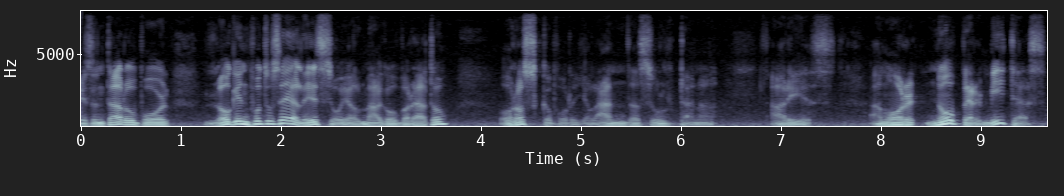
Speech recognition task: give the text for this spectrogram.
presentado por Logan.cl, soy el mago barato, horóscopo de Yolanda Sultana. Aries, amor, no permitas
